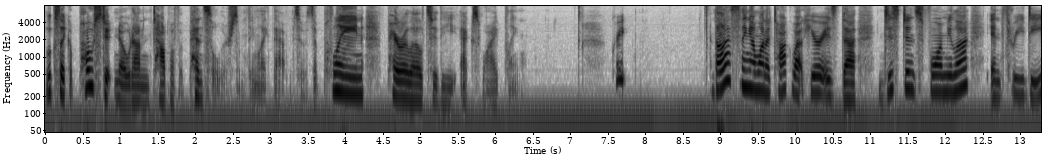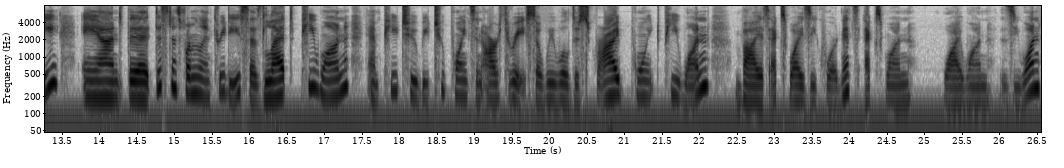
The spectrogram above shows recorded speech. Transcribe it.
Looks like a post-it note on top of a pencil or something like that. So it's a plane parallel to the xy plane. Great. The last thing I want to talk about here is the distance formula in 3D. And the distance formula in 3D says let P1 and P2 be two points in R3. So we will describe point P1 by its XYZ coordinates, X1, Y1, Z1,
